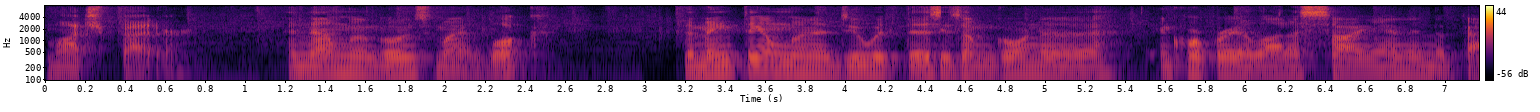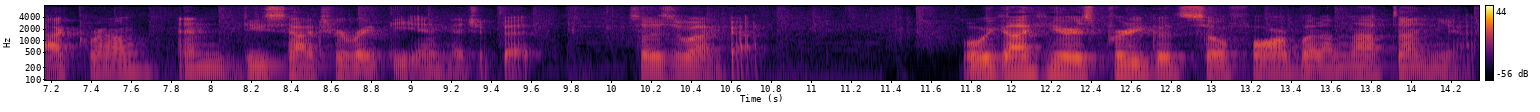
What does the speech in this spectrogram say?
Much better. And now I'm going to go into my look the main thing I'm going to do with this is I'm going to incorporate a lot of cyan in the background and desaturate the image a bit. So this is what I got. What we got here is pretty good so far, but I'm not done yet.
